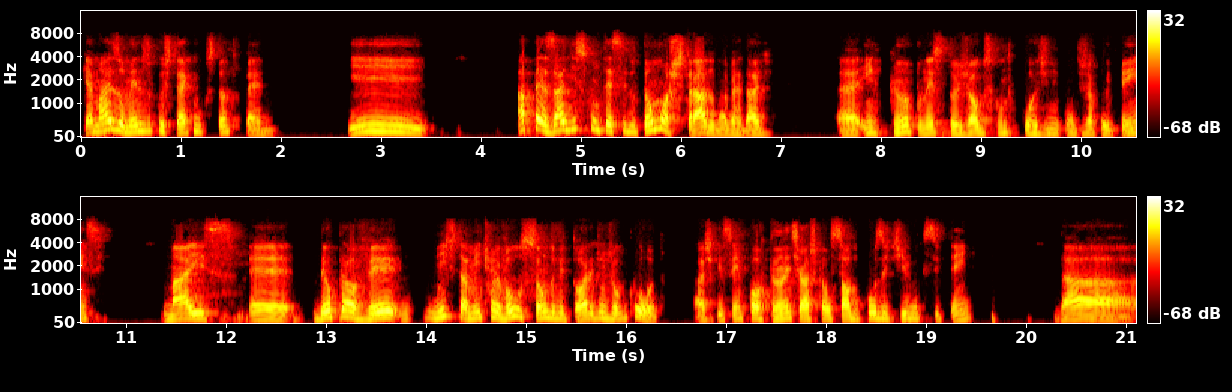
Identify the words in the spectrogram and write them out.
que é mais ou menos o que os técnicos tanto pedem. E apesar disso não ter sido tão mostrado, na verdade, é, em campo nesses dois jogos contra o Cordino e contra o Jacuipense, mas é, deu para ver nitidamente uma evolução do Vitória de um jogo para o outro. Acho que isso é importante, acho que é o saldo positivo que se tem da,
